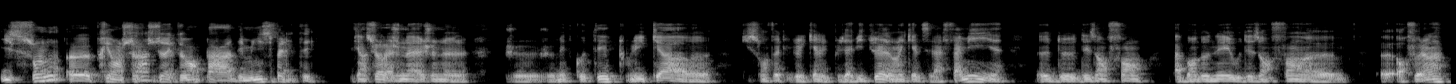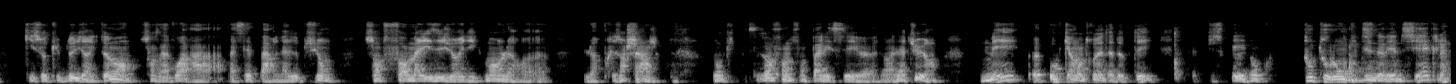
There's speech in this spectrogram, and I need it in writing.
ils sont euh, pris en charge directement par des municipalités. Bien sûr, là, je, je, je, je mets de côté tous les cas euh, qui sont en fait les cas les plus habituels, dans lesquels c'est la famille de, des enfants abandonnés ou des enfants euh, orphelins qui s'occupent d'eux directement, sans avoir à, passer par une adoption, sans formaliser juridiquement leur, euh, leur prise en charge. Donc, ces enfants ne sont pas laissés euh, dans la nature, mais euh, aucun d'entre eux n'est adopté, puisque donc tout au long du 19e siècle,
